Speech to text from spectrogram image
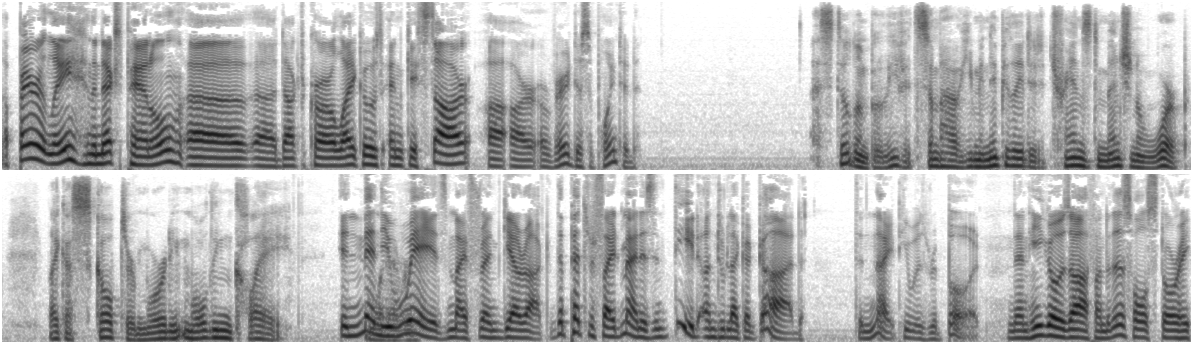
apparently, in the next panel, uh, uh, Dr. Karl Lykos and Ka-Zar uh, are are very disappointed. I still don't believe it. Somehow he manipulated a transdimensional warp, like a sculptor molding, molding clay. In many Whatever. ways, my friend Garokk, the petrified man is indeed unto like a god. the night he was reborn. And then he goes off onto this whole story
